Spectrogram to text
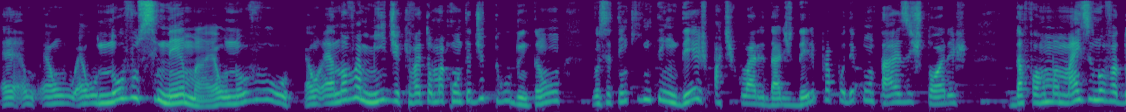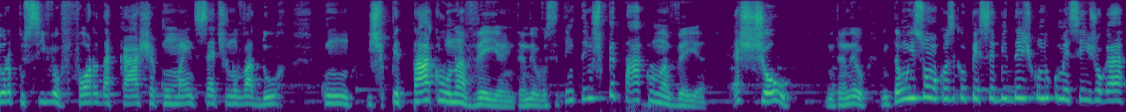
é, é, o, é o novo cinema, é o novo. É, é a nova mídia que vai tomar conta de tudo. Então você tem que entender as particularidades dele para poder contar as histórias da forma mais inovadora possível, fora da caixa, com um mindset inovador, com espetáculo na veia, entendeu? Você tem que ter um espetáculo na veia. É show, entendeu? Então isso é uma coisa que eu percebi desde quando comecei a jogar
